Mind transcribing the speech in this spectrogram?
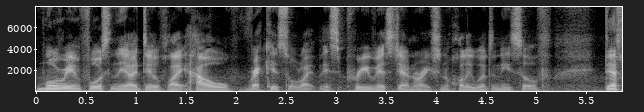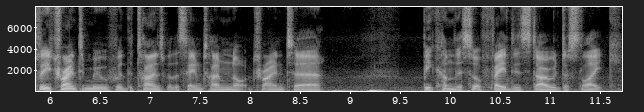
more reinforcing the idea of like how Rick is sort of like this previous generation of Hollywood, and he's sort of definitely trying to move with the times, but at the same time not trying to become this sort of faded star who just like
